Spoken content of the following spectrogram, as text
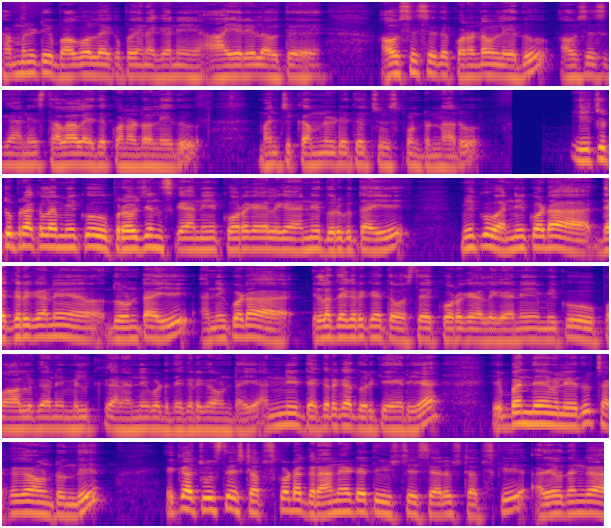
కమ్యూనిటీ బాగోలేకపోయినా కానీ ఆ ఏరియాలో అయితే హౌసెస్ అయితే కొనడం లేదు. హౌసెస్ కానీ స్థలాలు అయితే కొనడం లేదు. మంచి కమ్యూనిటీ అయితే చూసుకుంటున్నారు. ఈ చుట్టుప్రక్కల మీకు ప్రొవిజన్స్ కానీ కూరగాయలు కానీ అన్నీ దొరుకుతాయి. మీకు అన్నీ కూడా దగ్గరగానే ఉంటాయి. అన్నీ కూడా ఇళ్ళ దగ్గరికి అయితే వస్తాయి. కూరగాయలు కానీ మీకు పాలు కానీ మిల్క్ కానీ అన్నీ కూడా దగ్గరగా ఉంటాయి. అన్నీ దగ్గరగా దొరికే ఏరియా. ఇబ్బంది ఏమీ లేదు. చక్కగా ఉంటుంది. ఇక చూస్తే స్టెప్స్ కూడా గ్రానైట్ అయితే యూజ్ చేశారు స్టెప్స్కి. అదేవిధంగా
